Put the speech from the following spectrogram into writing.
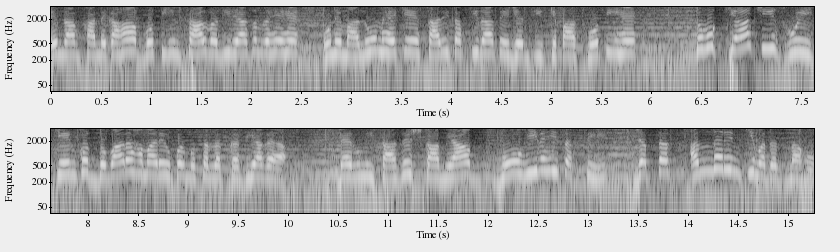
इमरान खान ने कहा, वो तीन साल वज़ीर आज़म रहे हैं। उन्हें मालूम है कि सारी तफसीलात एजेंसीज के पास होती हैं। क्या चीज़ हुई कि इनको दोबारा हमारे ऊपर मुसलत कर दिया गया? बैरूनी साजिश कामयाब हो ही नहीं सकती जब तक अंदर इनकी मदद ना हो।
